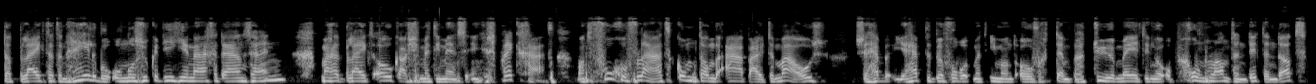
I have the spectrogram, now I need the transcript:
Dat blijkt uit een heleboel onderzoeken die hierna gedaan zijn. Maar het blijkt ook als je met die mensen in gesprek gaat. Want vroeg of laat komt dan de aap uit de mouw. Ze hebben, je hebt het bijvoorbeeld met iemand over temperatuurmetingen op Groenland en dit en dat.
